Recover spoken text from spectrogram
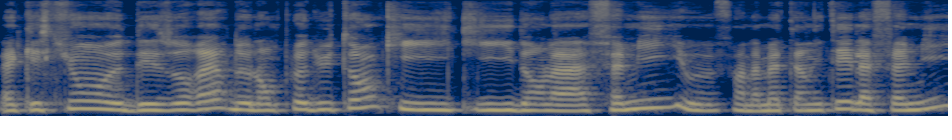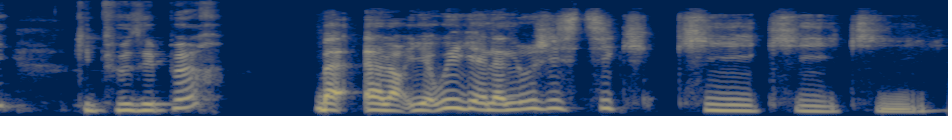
la question des horaires, de l'emploi du temps qui, qui dans la famille, enfin la maternité et la famille, qui te faisait peur? Bah, alors, y a, oui, il y a la logistique qui, qui, qui,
